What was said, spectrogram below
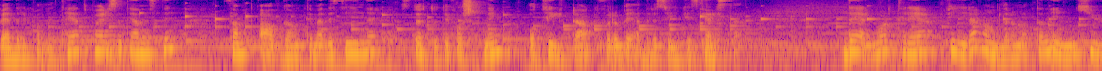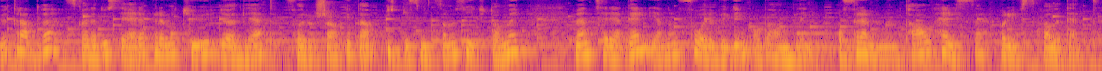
bedre kvalitet på helsetjenester, samt adgang til medisiner, støtte til forskning og tiltak for å bedre psykisk helse. Delmål 3-4 handler om at den innen 2030 skal redusere prematur dødelighet forårsaket av ikke-smittsomme sykdommer med en tredel gjennom forebygging og behandling, og fremme mental helse og livskvalitet.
